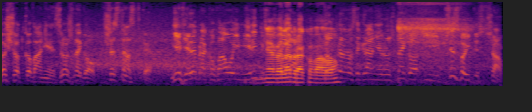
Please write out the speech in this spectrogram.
Dośrodkowanie z rożnego w szesnastkę. Niewiele brakowało i mielibyśmy Niewiele brakowało. Dobre rozegranie rożnego i przyzwoity strzał.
